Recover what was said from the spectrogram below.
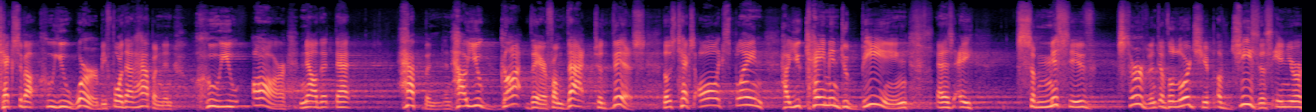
Texts about who you were before that happened and who you are now that that happened and how you got there from that to this. Those texts all explain how you came into being as a submissive servant of the Lordship of Jesus in your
